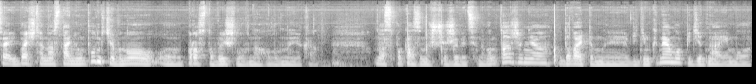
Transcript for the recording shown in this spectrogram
Все, і бачите, на останньому пункті воно е, просто вийшло на головний екран. У нас показано, що живиться навантаження. Давайте ми відімкнемо, під'єднаємо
